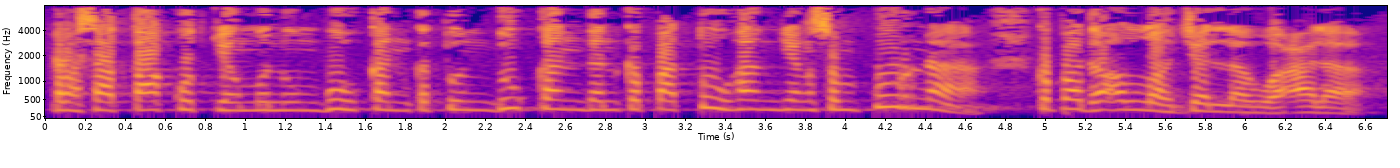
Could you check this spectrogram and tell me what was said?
Rasa takut yang menumbuhkan ketundukan dan kepatuhan yang sempurna kepada Allah Jalla wa'ala.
